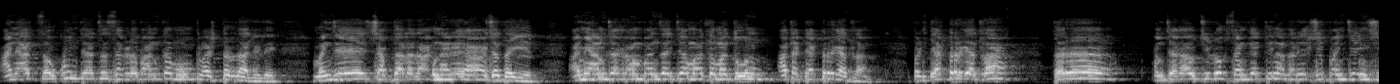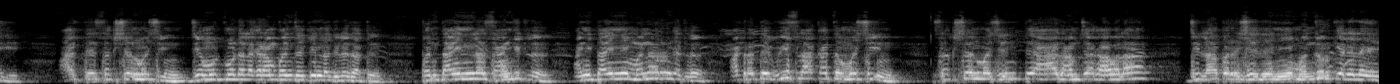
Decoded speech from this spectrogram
आणि आज चौकून त्याचं सगळं बांधकाम होऊन प्लास्टर झालेलं. आहे म्हणजे शब्दाला लागणारे ह्या अशा ताई आहेत. आम्ही आमच्या ग्रामपंचायतच्या माध्यमातून आता ट्रॅक्टर घेतला. पण ट्रॅक्टर घेतला तर आमच्या गावची लोकसंख्या तीन हजार एकशे पंच्याऐंशी आज ते सक्शन मशीन जे मोठमोठ्याला ग्रामपंचायतींना दिलं जातं पण ताईंना सांगितलं आणि ताईंनी मनावरून घेतलं अठरा ते वीस लाखाचं मशीन सक्शन मशीन ते आज आमच्या गावाला जिल्हा परिषदेने मंजूर केलेलं आहे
